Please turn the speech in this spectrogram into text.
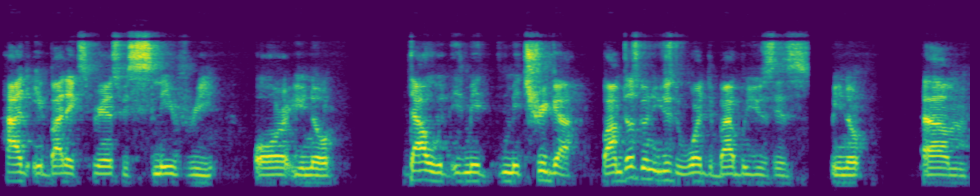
had a bad experience with slavery or you know that would it may may trigger. But I'm just going to use the word the Bible uses. You know, um,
